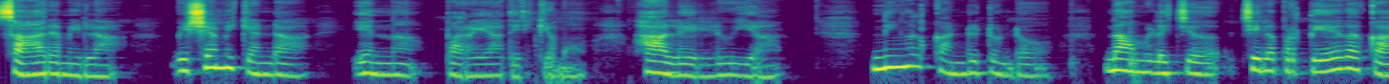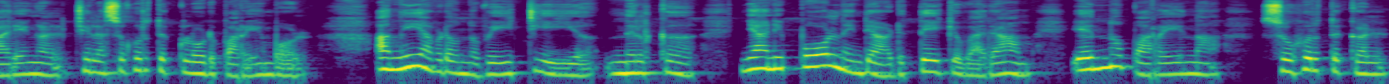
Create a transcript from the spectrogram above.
സാരമില്ല. വിഷമിക്കണ്ട എന്ന് പറയാതിരിക്കുമോ? ഹാലേ ലൂയ നിങ്ങൾ കണ്ടിട്ടുണ്ടോ? നാം വിളിച്ച് ചില പ്രത്യേക കാര്യങ്ങൾ ചില സുഹൃത്തുക്കളോട് പറയുമ്പോൾ ആ നീ അവിടെ ഒന്ന് വെയിറ്റ് ചെയ്യ് നിൽക്ക്. ഞാനിപ്പോൾ നിന്റെ അടുത്തേക്ക് വരാം എന്ന് പറയുന്ന സുഹൃത്തുക്കൾ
